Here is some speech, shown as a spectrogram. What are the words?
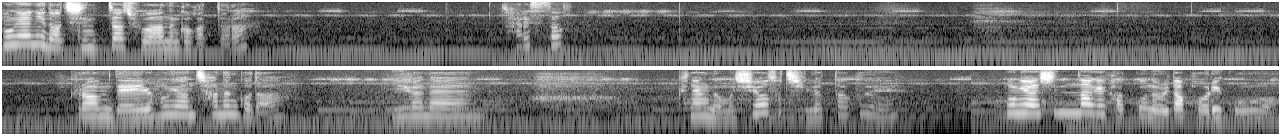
홍현이 너 진짜 좋아하는 것 같더라. 잘했어. 그럼 내일 홍현 차는 거다. 이유는 그냥 너무 쉬워서 질렸다고 해. 홍현 신나게 갖고 놀다 버리고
